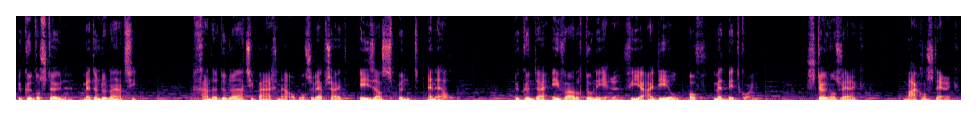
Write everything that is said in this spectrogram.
U kunt ons steunen met een donatie. Ga naar de donatiepagina op onze website ezas.nl. U kunt daar eenvoudig doneren via Ideal of met Bitcoin. Steun ons werk, maak ons sterk.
